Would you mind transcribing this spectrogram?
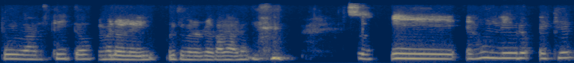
Pulgarcito, yo me lo leí porque me lo regalaron. Sí, Y es un libro, es que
